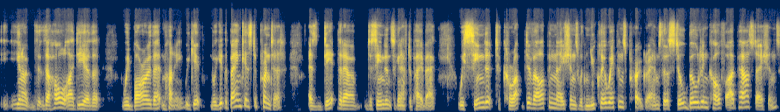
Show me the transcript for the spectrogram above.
you know, the, the whole idea that we borrow that money, we get we get the bankers to print it as debt that our descendants are going to have to pay back. We send it to corrupt developing nations with nuclear weapons programs that are still building coal fired power stations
